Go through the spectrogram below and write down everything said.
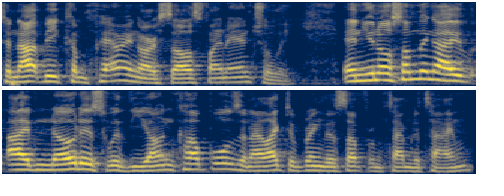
to not be comparing ourselves financially. And you know, something I've, I've noticed with young couples, and I like to bring this up from time to time,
